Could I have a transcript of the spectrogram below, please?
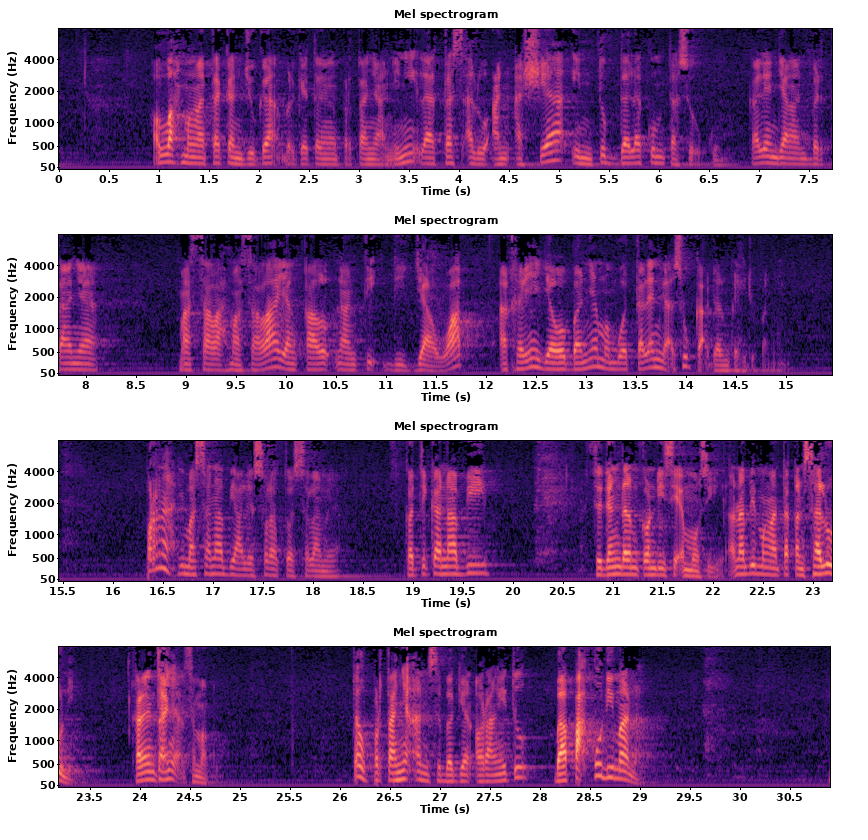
Allah mengatakan juga berkaitan dengan pertanyaan ini la tasalu an asya in tubdalakum tasukum. Kalian jangan bertanya masalah-masalah yang kalau nanti dijawab akhirnya jawabannya membuat kalian nggak suka dalam kehidupan ini. Pernah di masa Nabi alaihi ya. Ketika Nabi sedang dalam kondisi emosi. Nabi mengatakan saluni. Kalian tanya sama aku. Tahu pertanyaan sebagian orang itu, bapakku di mana?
